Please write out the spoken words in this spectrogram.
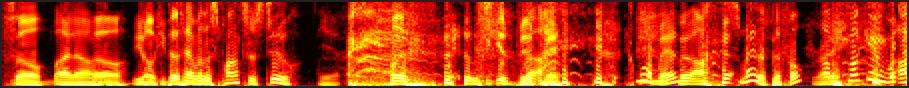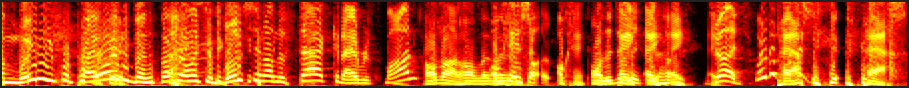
so but um, uh, you know he does have other sponsors too yeah. but look at Biff man come on man But uh, what's the matter Biffo I'm fucking. I'm waiting for priority, motherfucker. I want your bullshit on the stack. Can I respond? hold on, hold on. Let, let okay me- so okay Oh, this hey, like- hey, uh, hey, hey. Judge, where the pass pass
